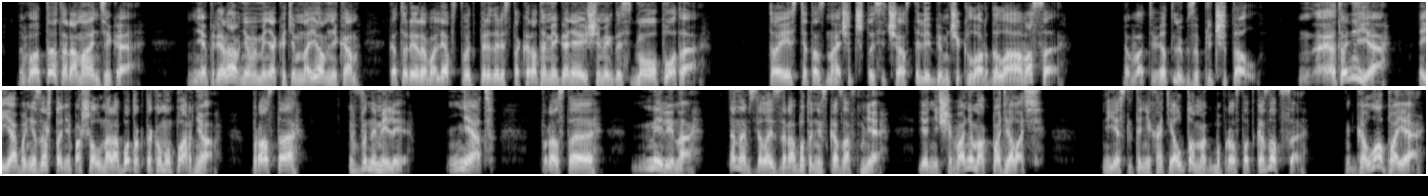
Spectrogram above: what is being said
— вот это романтика! Не приравнивай меня к этим наемникам, которые раболепствуют перед аристократами, гоняющими их до седьмого пота. То есть это значит, что сейчас ты любимчик лорда Лааваса? В ответ Люк запричитал. «Это не я! Я бы ни за что не пошёл на работу к такому парню! Просто... Вы на мели. Нет, просто... Мелина. Она взялась за работу, не сказав мне. Я ничего не мог поделать. Если ты не хотел, то мог бы просто отказаться. Глупая!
